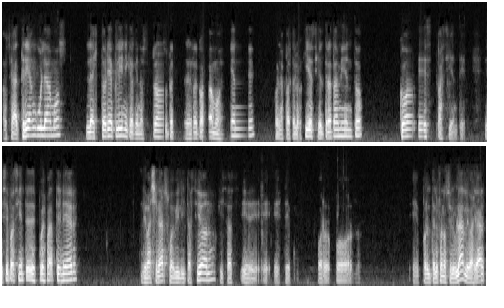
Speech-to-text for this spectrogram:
o sea, triangulamos la historia clínica que nosotros recordamos con las patologías y el tratamiento con ese paciente. Ese paciente después va a tener, le va a llegar su habilitación, quizás eh, este, por, por, eh, por, el teléfono celular, le va a llegar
